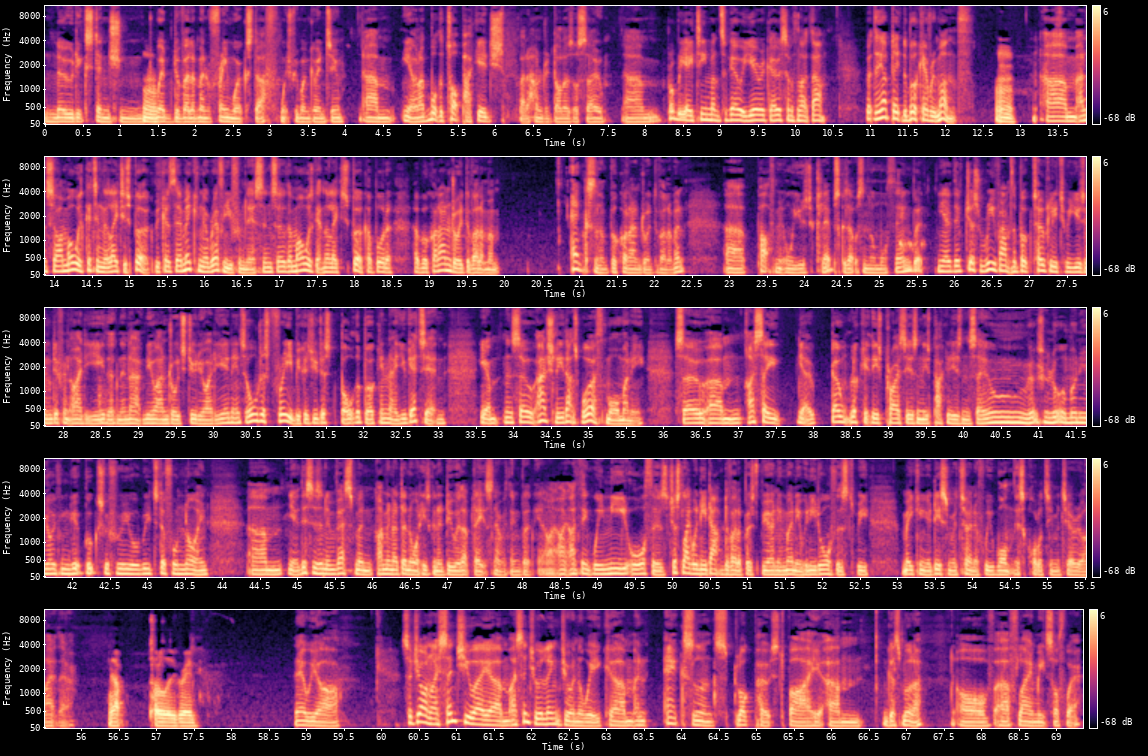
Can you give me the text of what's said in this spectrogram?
node extension mm. web development framework stuff, which we won't go into. Um, you know, and I bought the top package about hundred dollars or so, um, probably eighteen months ago, a year ago, something like that. But they update the book every month. Mm. Um, and so I'm always getting the latest book because they're making a revenue from this, and so I'm always getting the latest book. I bought a, a book on Android development, excellent book on Android development. Uh, apart from it all used Eclipse because that was a normal thing, but you know they've just revamped the book totally to be using a different IDE than the new Android Studio IDE, and it's all just free because you just bolt the book and now you get it, and yeah, and so actually that's worth more money. So um, I say you know, don't look at these prices and these packages and say, "Oh, that's a lot of money. I can get books for free or read stuff online." Um, you know, this is an investment. I mean, I don't know what he's going to do with updates and everything, but you know, I, I, think we need authors, just like we need app developers to be earning money. We need authors to be making a decent return if we want this quality material out there. Yep, totally agreed. There we are. So, John, I sent you a um, I sent you a link during the week, um, an excellent blog post by um, Gus Mueller of uh, Flying Meat Software,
